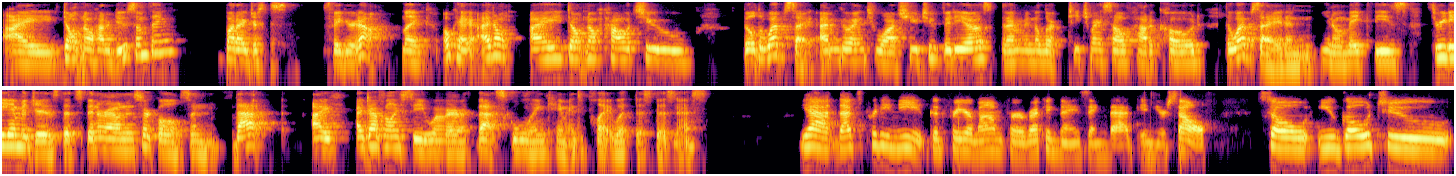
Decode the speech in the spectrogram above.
i don't know how to do something but i just figure it out. Like okay i don't i don't know how to build a website. I'm going to watch YouTube videos and I'm going to learn, teach myself how to code the website and, you know, make these 3D images that spin around in circles. And that I, I definitely see where that schooling came into play with this business. Yeah, that's pretty neat. Good for your mom for recognizing that in yourself. So you go to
